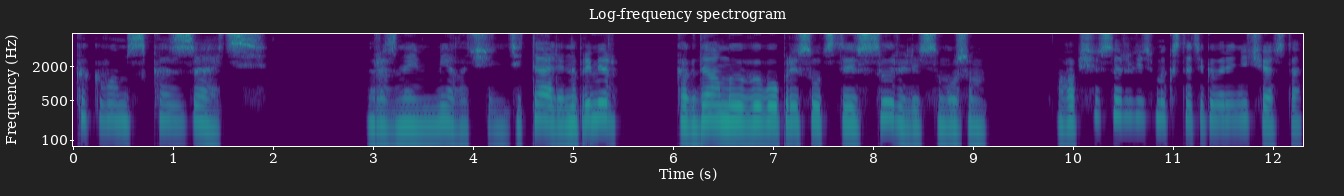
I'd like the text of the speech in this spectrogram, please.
Как вам сказать? разные мелочи, детали. Например, когда мы в его присутствии ссорились с мужем. А вообще ссорились мы, кстати говоря, нечасто.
